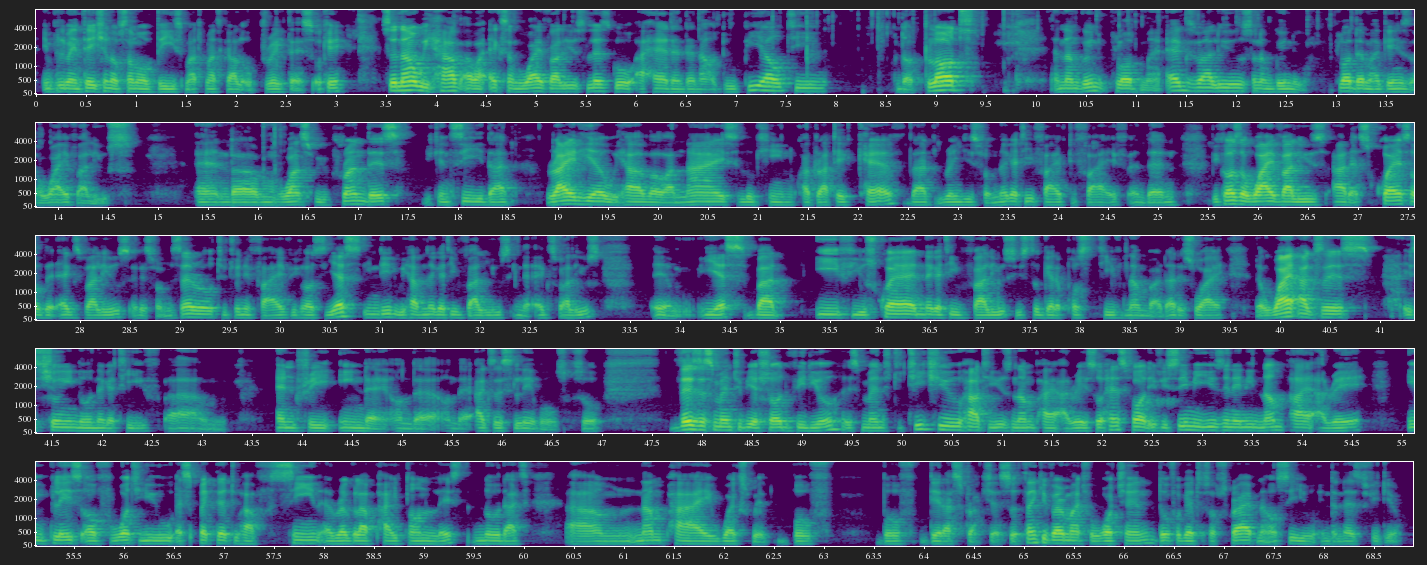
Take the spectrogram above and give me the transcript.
implementation of some of these mathematical operators okay? So now we have our x and y values. Let's go ahead and then I'll do plt dot plot and I'm going to plot my x values and I'm going to plot them against the y values. And um, once we run this you can see that right here we have our nice looking quadratic curve that ranges from negative 5 to 5 and then because the y values are the squares of the x values it is from 0 to 25 because yes indeed we have negative values in the x values. Um, yes but if you square negative values you still get a positive number. That is why the y-axis is showing no negative um, entry in there on the on the axis labels. So this is meant to be a short video it's meant to teach you how to use numpy array so henceforth if you see me using any numpy array in place of what you expected to have seen a regular python list know that um, numpy works with both both data structures. So thank you very much for watching. Don't forget to subscribe and I'll see you in the next video.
